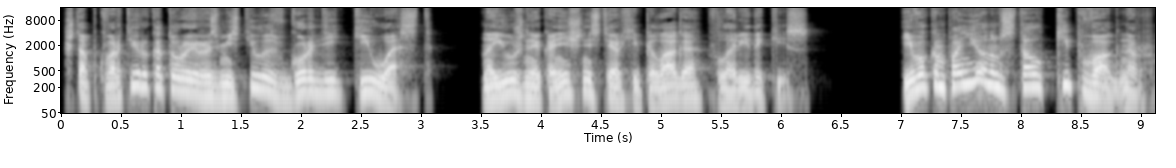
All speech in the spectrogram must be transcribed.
штаб-квартира которой разместилась в городе Ки-Уэст, на южной оконечности архипелага Флорида-Кис. Его компаньоном стал Кип Вагнер,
